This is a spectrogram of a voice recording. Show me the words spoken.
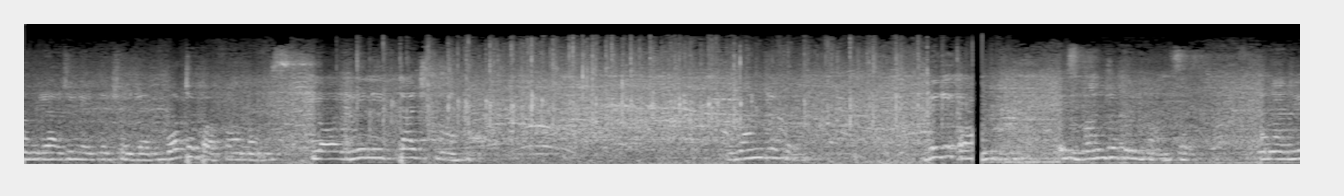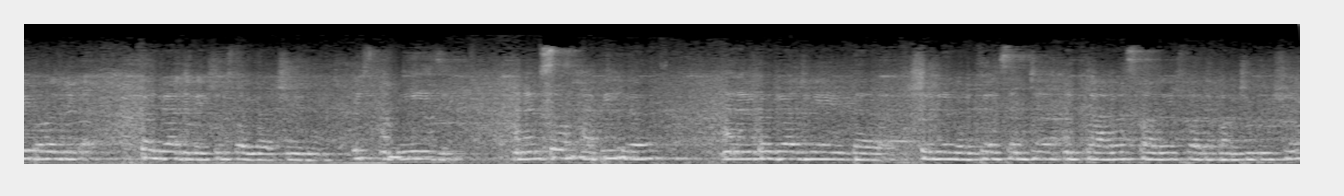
congratulate the children. What a performance. You all really touched my heart. Wonderful. Very on. It's wonderful concept. And Ajay Bhavadika, congratulations for your achievement. It's amazing. And I'm so happy here. And I congratulate the Children Welfare Center and Clara's College for the contribution.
